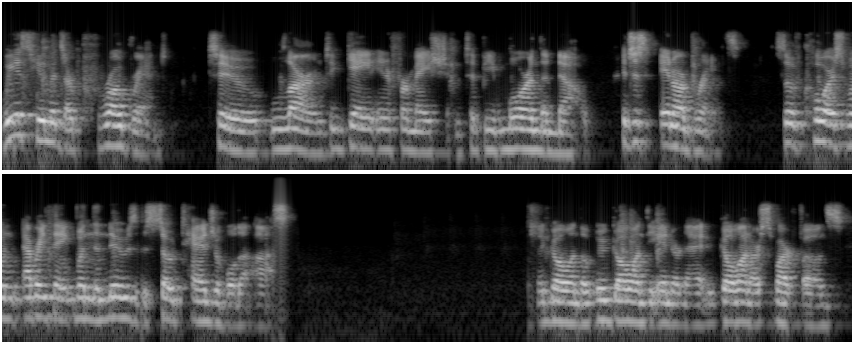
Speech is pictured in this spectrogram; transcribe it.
we as humans are programmed to learn, to gain information, to be more in the know. It's just in our brains. So of course, when everything, when the news is so tangible to us, to go on the go on the internet and go on our smartphones,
